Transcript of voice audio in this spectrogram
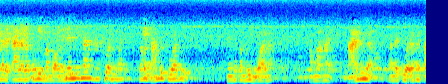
ไม่ได้การแล้วเราต้องรีบมาบอกเนี่ยมีมากช่วยมาเรามาถามที่ตัวนี่นี่ก็ต้องวิ่งว่านะเอามาให้หายเนี่ยอันใดช่วยแล้วไม่ไป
